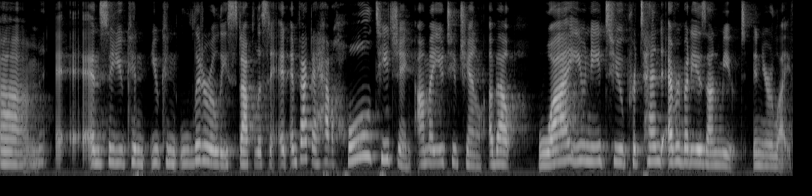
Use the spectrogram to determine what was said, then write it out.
Um, and so you can you can literally stop listening. In fact, I have a whole teaching on my YouTube channel about why you need to pretend everybody is on mute in your life.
